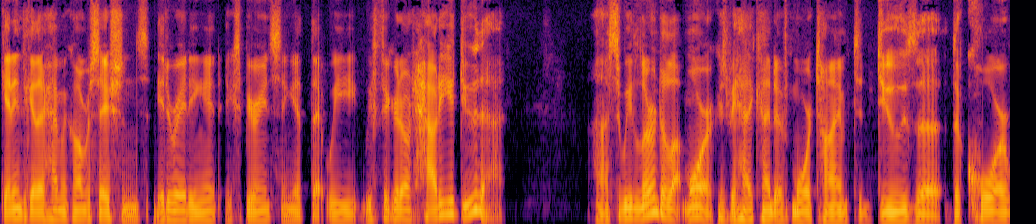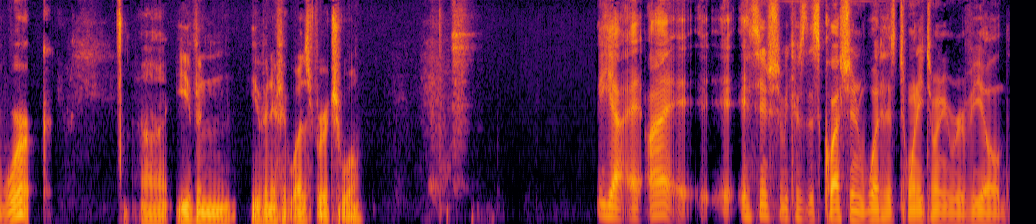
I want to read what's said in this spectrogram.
getting together having conversations iterating it experiencing it that we we figured out how do you do that? Uh, so we learned a lot more because we had kind of more time to do the the core work uh, even even if it was virtual Yeah, I, I it's interesting because this question, what has 2020 revealed?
